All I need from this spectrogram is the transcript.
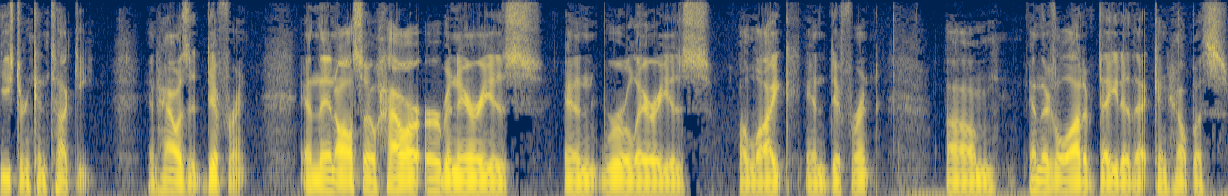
eastern Kentucky, and how is it different? And then also, how are urban areas and rural areas alike and different? Um, and there's a lot of data that can help us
